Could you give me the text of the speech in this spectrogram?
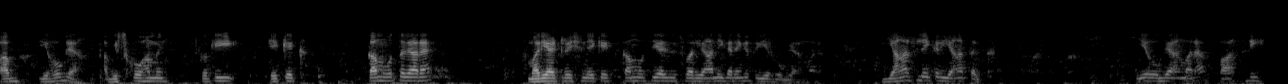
अब ये हो गया। अब इसको हमें, क्योंकि एक एक कम होता जा रहा है, हमारी आइट्रेशन एक एक कम होती है इस बार यहाँ नहीं करेंगे तो ये हो गया हमारा। यहाँ से लेकर यहाँ तक, ये हो गया हमारा पास थ्री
